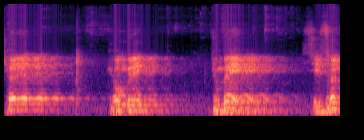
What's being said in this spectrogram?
छर्यत खेंगरे चुंबे शीर्षक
